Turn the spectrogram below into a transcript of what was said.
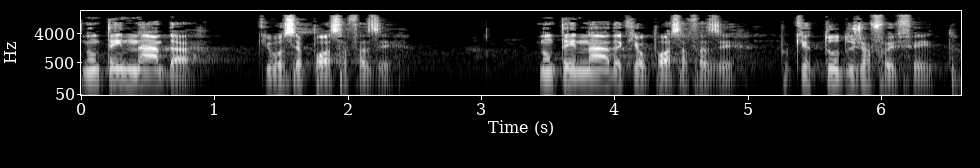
Não tem nada que você possa fazer. Não tem nada que eu possa fazer, porque tudo já foi feito.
